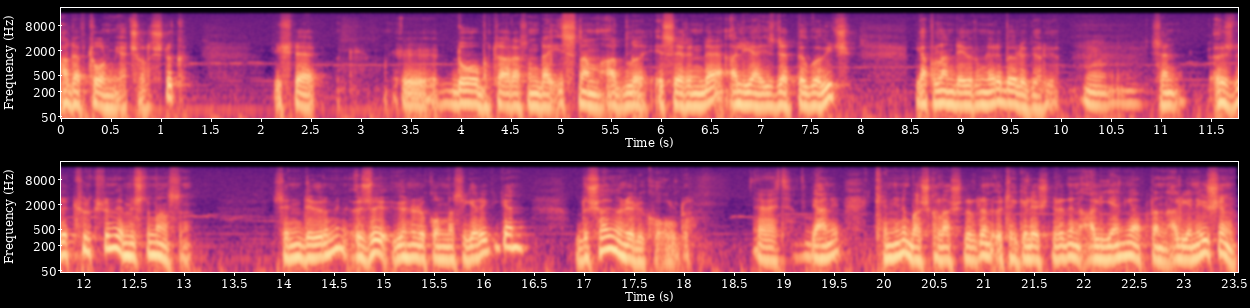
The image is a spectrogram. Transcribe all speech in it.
adapte olmaya çalıştık. İşte e, Doğu Batı arasında İslam adlı eserinde Aliya İzzet Begoviç yapılan devrimleri böyle görüyor. Sen özde Türksün ve Müslümansın. Senin devrimin öze yönelik olması gerekirken dışa yönelik oldu. Evet. Yani kendini başkalaştırdın, ötekileştirdin, alien yaptın, alienation.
